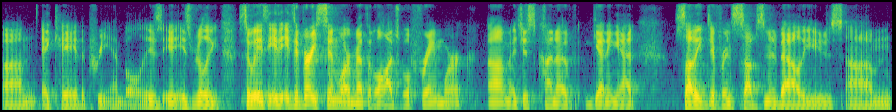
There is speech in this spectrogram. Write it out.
um, aka the preamble, is is really so. It's, it's a very similar methodological framework. Um, it's just kind of getting at slightly different substantive values um,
